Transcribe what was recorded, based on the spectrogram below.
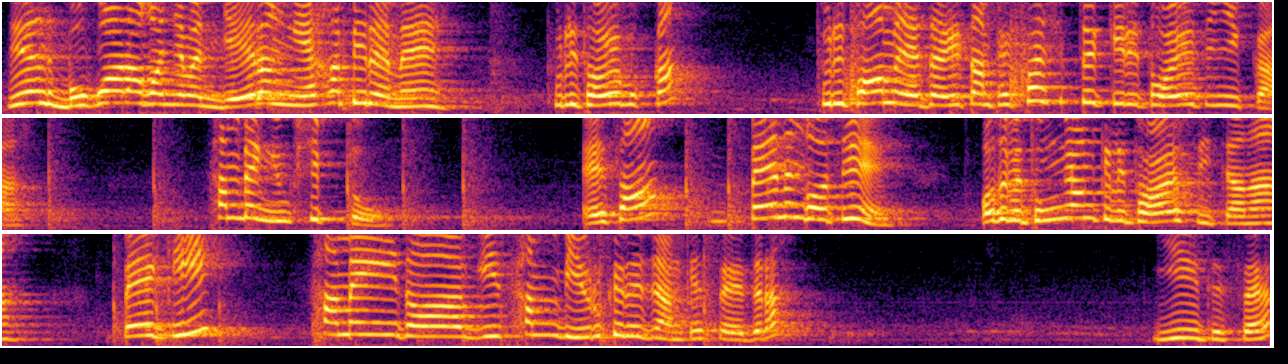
니네한테 뭐 구하라고 했냐면 얘랑 얘 합이라며. 둘이 더 해볼까? 둘이 더하면 얘들 일단 180도끼리 더해지니까 360도 에서 빼는 거지. 어차피 동량끼리 더할 수 있잖아. 빼기 3a 더하기 3b 이렇게 되지 않겠어 얘들아? 이해됐어요?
